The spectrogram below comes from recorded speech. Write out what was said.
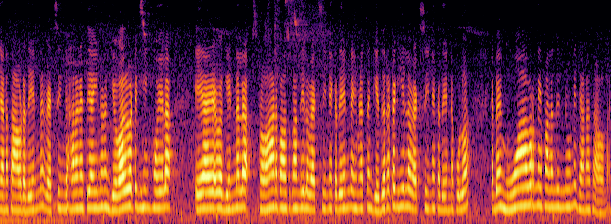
ජනතාවට දෙන්න. වැක්සින් ගහලා නැති අය ඉන්නවනම් ගෙවල් වලට ගිහින් හොයලා ඒ අයව ගෙන්නලා ප්‍රමාණ පහසුකම් දීලා වැක්සින් එක දෙන්න. එහෙම නැත්නම් ගෙදරට ගිහිල්ලා වැක්සින් එක දෙන්න පුළුවන්. හැබැයි මූආවරණය පළඳින්න ඕනේ ජනතාවමයි.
